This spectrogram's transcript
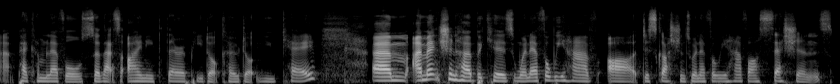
at Peckham Levels. So that's I need therapy.co.uk. Um, I mention her because whenever we have our discussions, whenever we have our sessions,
